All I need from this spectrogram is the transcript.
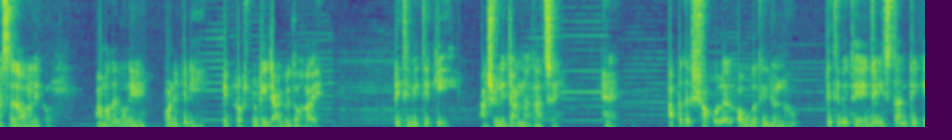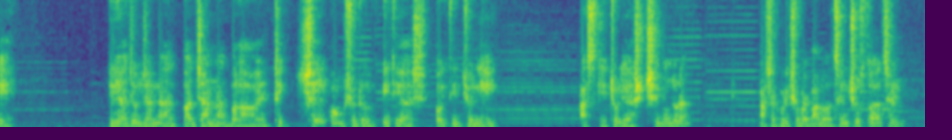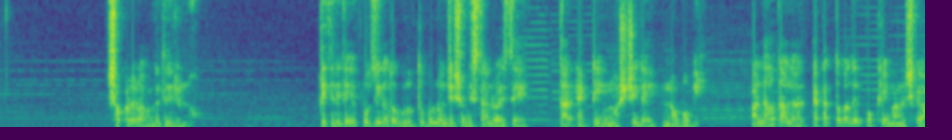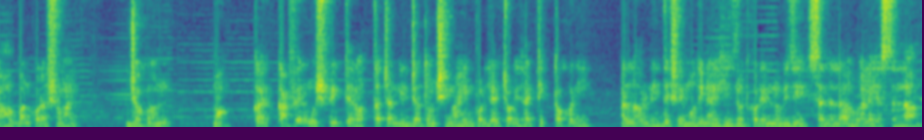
আসসালামু আলাইকুম। আমাদের মনে অনেকেরই এই প্রশ্নটি জাগ্রত হয়, পৃথিবীতে কি আসলে জান্নাত আছে? হ্যাঁ আপনাদের সকলের অবগতির জন্য পৃথিবীতে যে স্থানটিকে রিয়াজুল জান্নাত বা জান্নাত বলা হয়, ঠিক সেই অংশটুর ইতিহাস, ঐতিহ্য নিয়েই আজকে চলে আসছে বন্ধুরা। আশা করি সবাই ভালো আছেন, সুস্থ আছেন, সকলের অবগতির জন্য। পৃথিবীতে ফজিলত ও গুরুত্বপূর্ণ যেসব স্থান রয়েছে, তার একটি মসজিদে নববী আল্লাহ তাআলার একাত্মবাদের পক্ষে মানুষকে আহ্বান করার সময়, যখন মক্কার কাফের মুশফিকদের অত্যাচার নির্যাতন সীমাহীন পর্যায়ে চলে যায়, ঠিক তখনই আল্লাহর নির্দেশে মদিনায় হিজরত করেন নবীজি সাল্লাল্লাহু আলাইসাল্লাম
